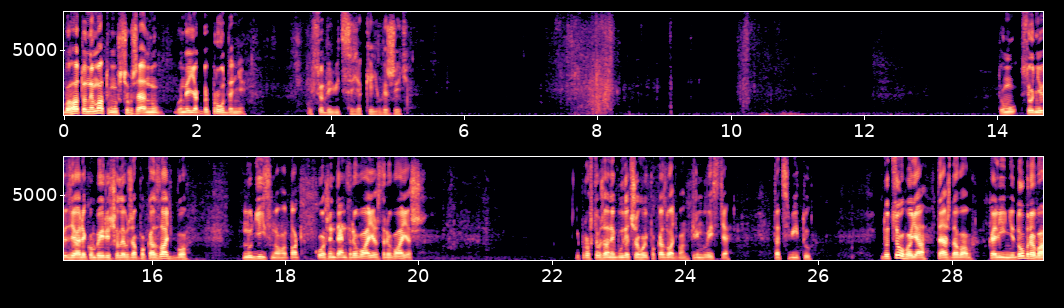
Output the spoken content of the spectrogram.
Багато нема, тому що вже ну, вони якби продані. Ось дивіться, який лежить. Тому сьогодні з Яриком вирішили вже показати, бо ну дійсно, отак кожен день зриваєш, зриваєш. І просто вже не буде чого й показати вам, крім листя та цвіту. До цього я теж давав калійні добрива.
